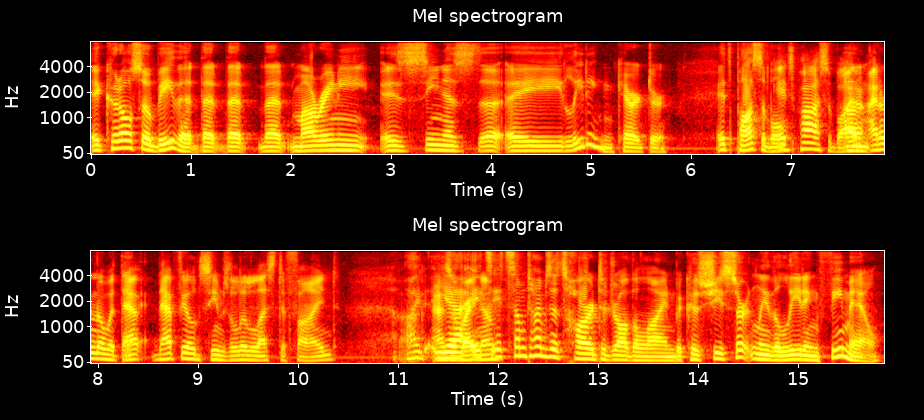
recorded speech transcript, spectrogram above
it could also be that that that that Ma Rainey is seen as uh, a leading character. It's possible. It's possible. I, don't, Um, I don't know what that that field seems a little less defined. I, yeah, right it's, now? it's sometimes it's hard to draw the line because she's certainly the leading female.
